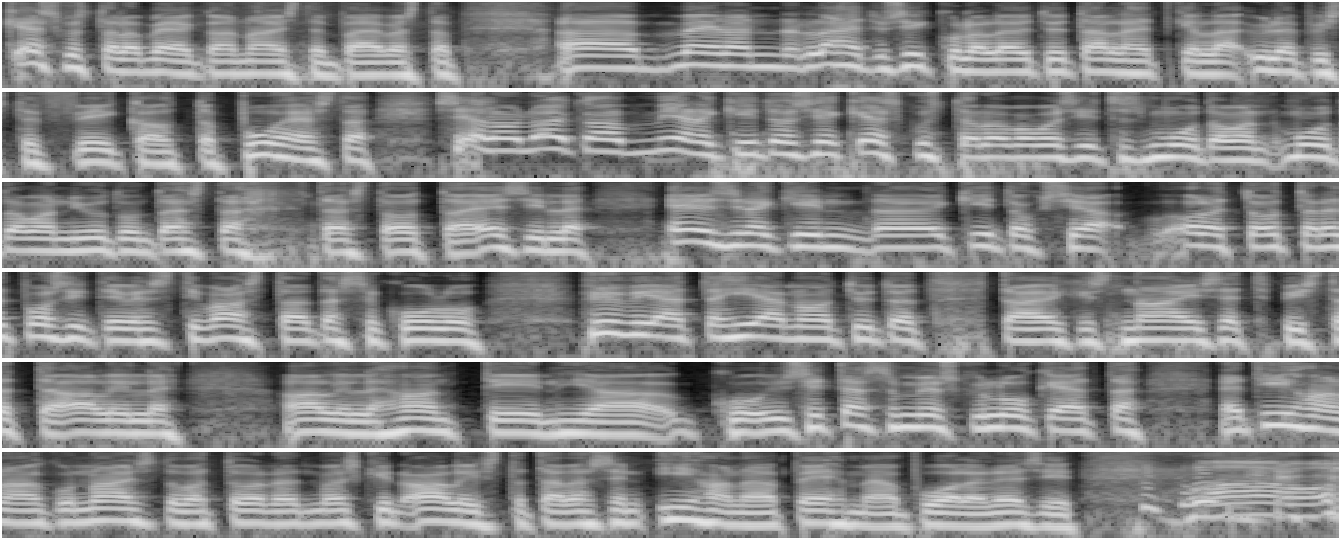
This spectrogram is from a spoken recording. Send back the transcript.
keskustella meidän kanssa naisten päivästä. Ää, Meidän lähetysikkuna löytyy tällä hetkellä yle.fi kautta puheesta. Siellä on aika mielenkiintoisia keskusteluja. Mä voisin itse asiassa muutaman, muutaman jutun tästä, tästä ottaa esille. Ensinnäkin ää, kiitoksia. Olette ottaneet positiivisesti vastaan. Tässä kuuluu hyviä, että hienoa tytöt tai ehkä naiset pistätte Alille, Alille hanttiin. Ja sitten tässä myöskin lukee, että, että ihanaa, kun naiset ovat tuoneet myöskin Alista tällaisen ihanaa ja pehmeän puolen esiin. Wow.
